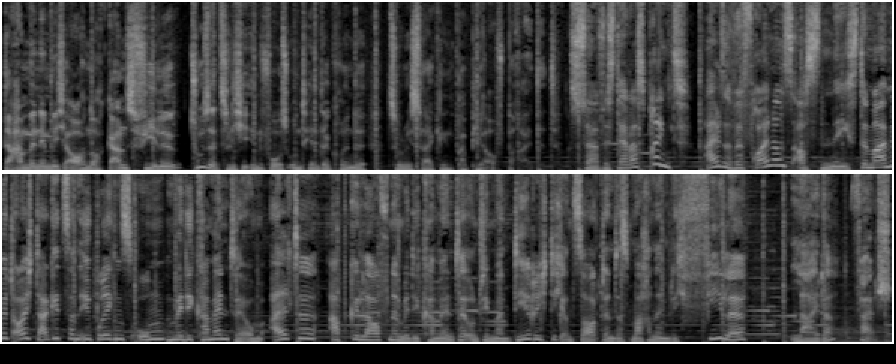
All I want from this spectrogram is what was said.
Da haben wir nämlich auch noch ganz viele zusätzliche Infos und Hintergründe zu Recyclingpapier aufbereitet. Service, der was bringt. Also, wir freuen uns aufs nächste Mal mit euch. Da geht's dann übrigens um Medikamente, um alte, abgelaufene Medikamente und wie man die richtig entsorgt, denn das machen nämlich viele leider falsch.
